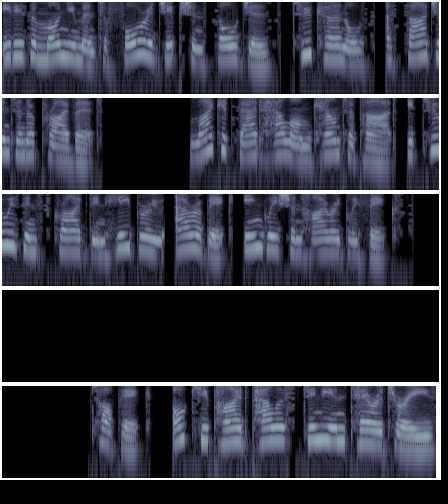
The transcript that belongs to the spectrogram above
It is a monument to four Egyptian soldiers, two colonels, a sergeant and a private. Like its Ad Halom counterpart, it too is inscribed in Hebrew, Arabic, English and hieroglyphics. Topic: Occupied Palestinian territories.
